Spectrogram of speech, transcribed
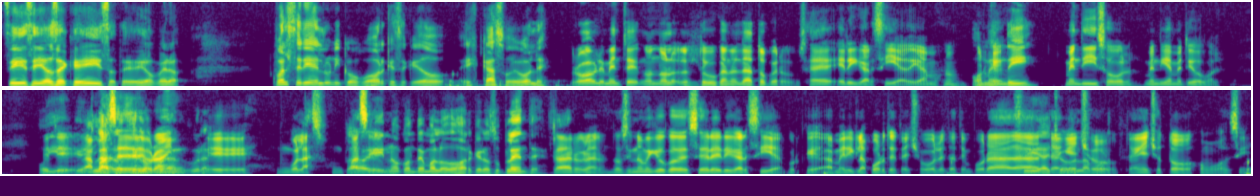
sí, sí, yo sé que hizo, te digo, pero ¿cuál sería el único jugador que se quedó escaso de goles? Probablemente, no, no lo estoy buscando el dato, pero o sea Eric García, digamos, ¿no? o Mendy. Mendy hizo gol, Mendy ha metido gol. Oye, a pase de De Bruyne, un golazo, un pase. y no contemos los dos arqueros suplentes. Claro, claro. No, si no me equivoco de ser Eric García, porque Améric Laporte te ha hecho gol esta temporada. Sí, ha te, hecho han hecho, te han hecho todos, como vos decís.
